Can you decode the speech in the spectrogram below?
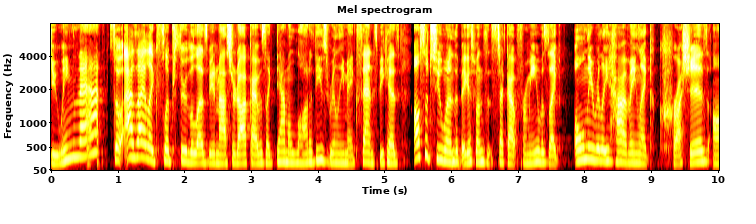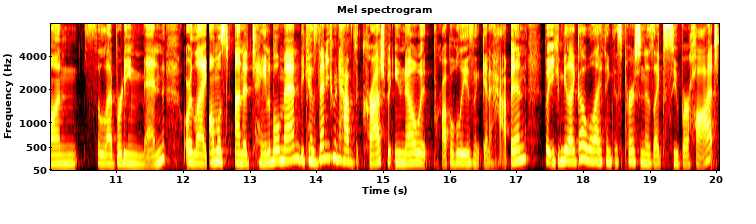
doing that. So as I like flipped through the lesbian master doc, I was like, damn, a lot of these really make sense because also too one of the biggest ones that stuck out for me was like only really having like crushes on celebrity men or like almost unattainable men because then you can have the crush but you know it probably isn't going to happen, but you can be like, "Oh, well, I think this person is like super hot."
